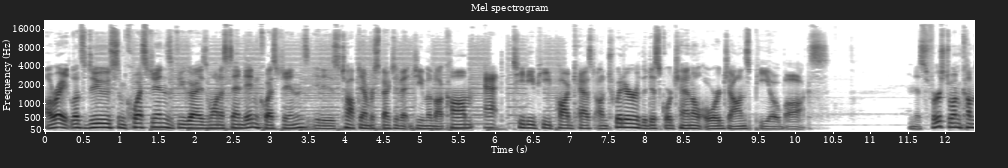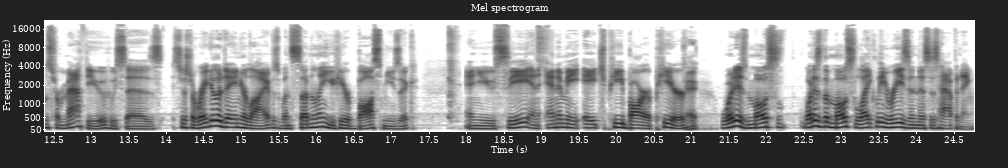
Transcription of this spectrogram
All right, let's do some questions. If you guys want to send in questions, it is topdownperspective at gmail.com, at TDP Podcast on Twitter, the Discord channel, or John's P.O. Box. And this first one comes from Matthew, who says, It's just a regular day in your lives when suddenly you hear boss music and you see an enemy HP bar appear. Okay. What is most what is the most likely reason this is happening?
